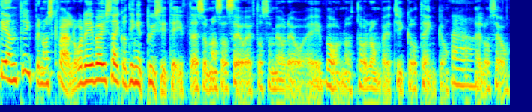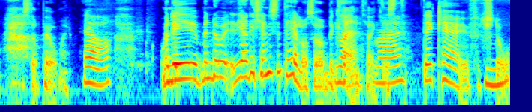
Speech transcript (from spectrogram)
den typen av skvaller, och det var ju säkert inget positivt alltså man säger så eftersom jag då är van att tala om vad jag tycker och tänker. Ja. Eller så, står på mig. Ja. Men, det, men då, ja, det kändes inte heller så bekvämt nej, faktiskt. Nej, det kan jag ju förstå. Mm.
